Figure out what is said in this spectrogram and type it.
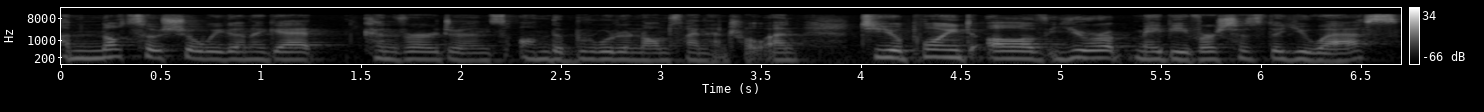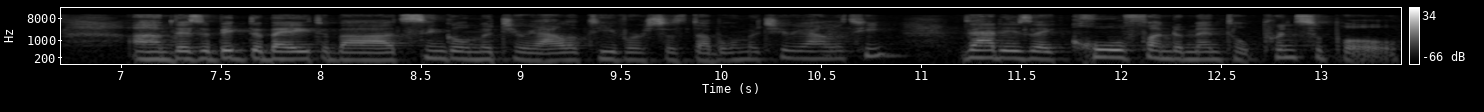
I'm not so sure we're going to get convergence on the broader non-financial. And to your point of Europe maybe versus the US, um, there's a big debate about single materiality versus double materiality. That is a core fundamental principle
